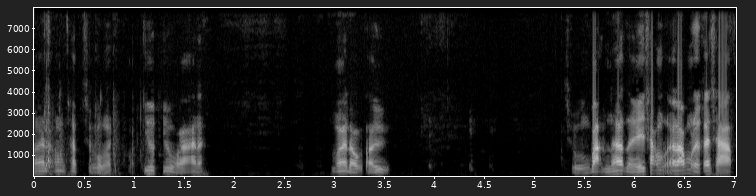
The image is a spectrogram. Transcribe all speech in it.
mới đóng sập xuồng này bắt trước chứ qua nè mới đầu tư. Xuồng banh hết thì sống đóng được cái sạp.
